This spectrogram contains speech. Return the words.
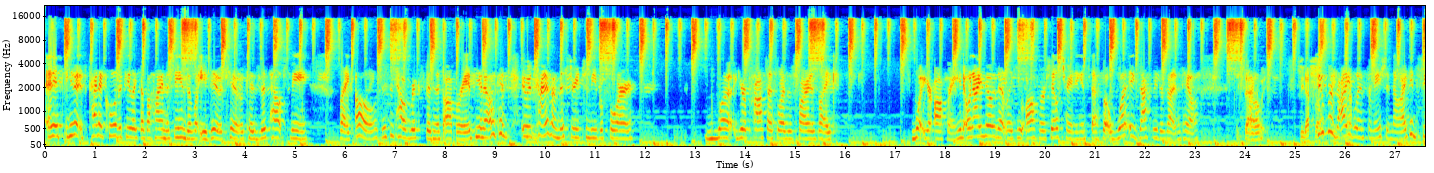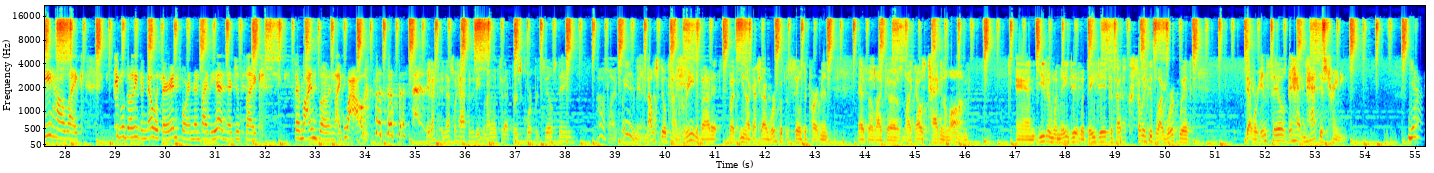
and it's you know it's kind of cool to see like the behind the scenes of what you do too, because this helps me like, oh, this is how Rick's business operates, you know, because it was Mm-hmm. kind of a mystery to me before what your process was as far as like what you're offering, you know, and I know that like you offer sales training and stuff, but what exactly does that entail? Exactly. See, that's what I was Super valuable information though. I can see how like people don't even know what they're in for, and then by the end they're just like their mind's blown, like wow. And that's and that's what happened to me when I went to that first corporate sales thing. I was like, wait a minute. And I was still kind of green about it, but you know, like I said, I worked with the sales department as a like a like I was tagging along. And even when they did what they did, because some of the people I work with that were in sales, they hadn't had this training. yeah.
